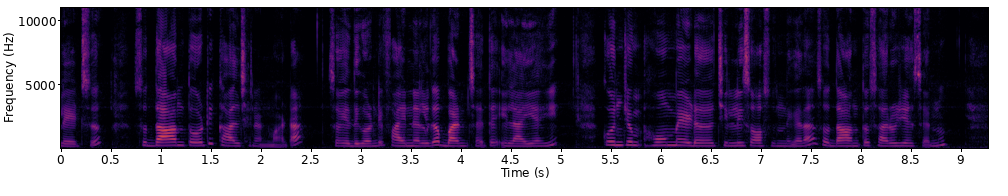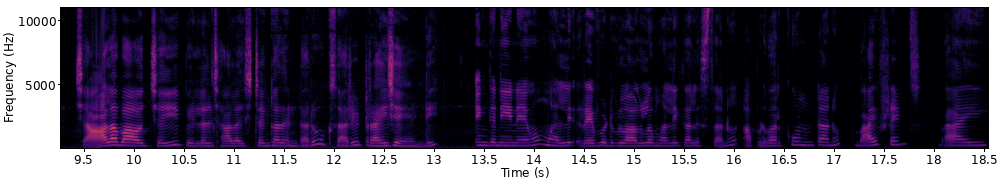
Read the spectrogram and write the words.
ప్లేట్స్. సో దాంతో కాల్చాను అనమాట సో ఇదిగోండి ఫైనల్గా బన్స్ అయితే ఇలా అయ్యాయి. కొంచెం హోమ్ మేడ్ చిల్లీ సాస్ ఉంది కదా సో దాంతో సర్వ్ చేశాను. చాలా బాగా వచ్చాయి పిల్లలు చాలా ఇష్టంగా తింటారు. ఒకసారి ట్రై చేయండి. ఇంకా నేనేమో మళ్ళీ రేపటి వ్లాగ్లో మళ్ళీ కలుస్తాను. అప్పటి వరకు ఉంటాను. బాయ్ ఫ్రెండ్స్ బాయ్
